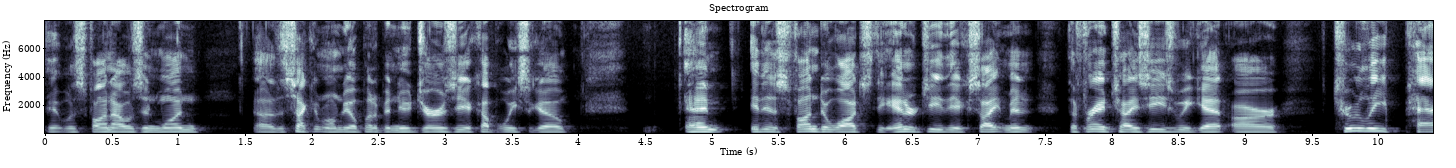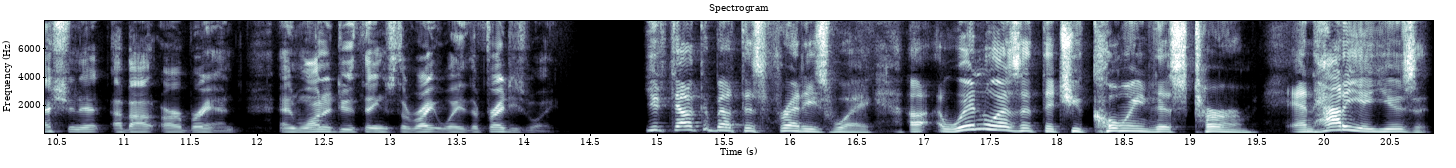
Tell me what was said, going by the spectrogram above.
it was fun. I was in one, uh, the second one we opened up in New Jersey a couple weeks ago. And it is fun to watch the energy, the excitement. The franchisees we get are truly passionate about our brand and want to do things the right way, the Freddy's way. You talk about this Freddy's way. Uh, when was it that you coined this term? And how do you use it?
